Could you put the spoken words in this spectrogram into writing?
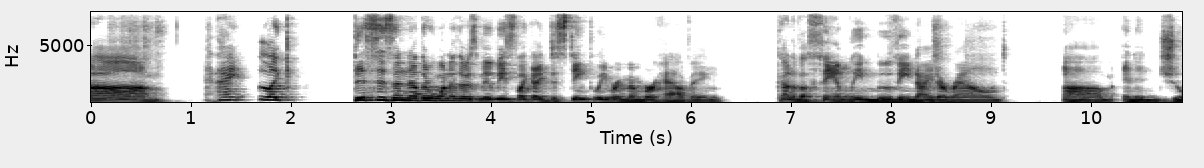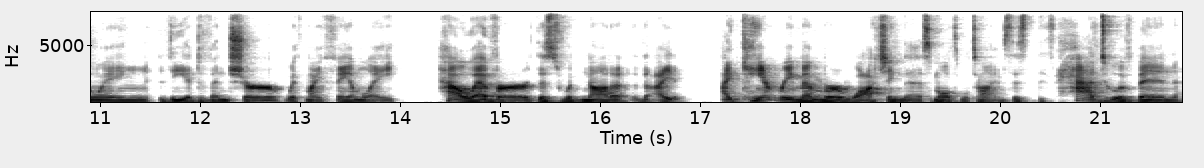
Um, and I like this is another one of those movies like I distinctly remember having kind of a family movie night around um and enjoying the adventure with my family. However, this would not a, I I can't remember watching this multiple times. This this had to have been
